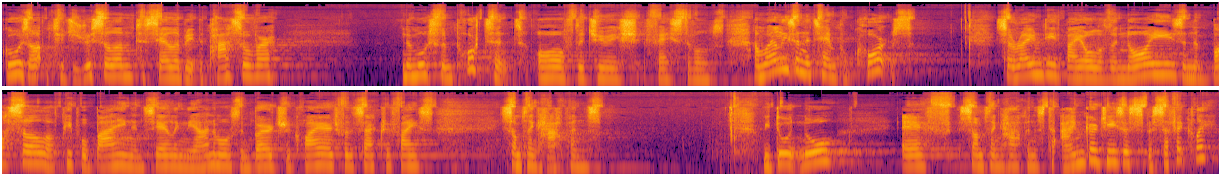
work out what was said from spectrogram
goes up to Jerusalem to celebrate the Passover, the most important of the Jewish festivals. And while he's in the temple courts, surrounded by all of the noise and the bustle of people buying and selling the animals and birds required for the sacrifice, something happens. We don't know if something happens to anger Jesus specifically,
